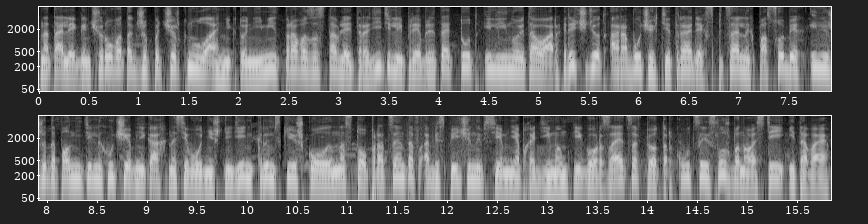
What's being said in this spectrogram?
Наталья Гончарова также подчеркнула, никто не имеет права заставлять родителей приобретать тот или иной товар. Речь идет о рабочих тетрадях, специальных пособиях или же дополнительных учебниках. На сегодняшний день крымские школы на 100% обеспечены всем необходимым. Егор Зайцев, Петр Куцый, служба новостей ИТВ.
